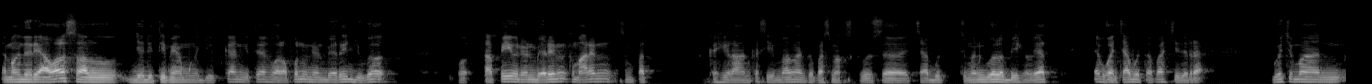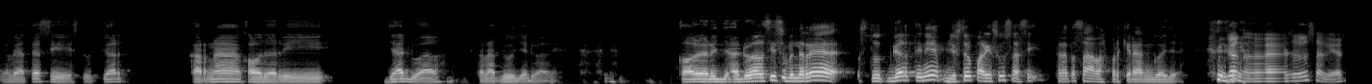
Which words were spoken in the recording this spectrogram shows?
emang dari awal selalu jadi tim yang mengejutkan gitu ya. Walaupun Union Berlin juga tapi Union Berlin kemarin sempat kehilangan keseimbangan tuh pas Max Kruse cabut. Cuman gue lebih ngelihat eh bukan cabut apa cedera. Gue cuman ngelihatnya si Stuttgart karena kalau dari jadwal kita lihat dulu jadwalnya. kalau dari jadwal sih sebenarnya Stuttgart ini justru paling susah sih. Ternyata salah perkiraan gue aja. Enggak, enggak susah, Ger.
